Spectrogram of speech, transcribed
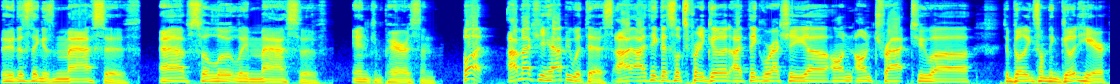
dude, this thing is massive, absolutely massive in comparison. But I'm actually happy with this. I, I, think this looks pretty good. I think we're actually uh, on on track to uh, to building something good here.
